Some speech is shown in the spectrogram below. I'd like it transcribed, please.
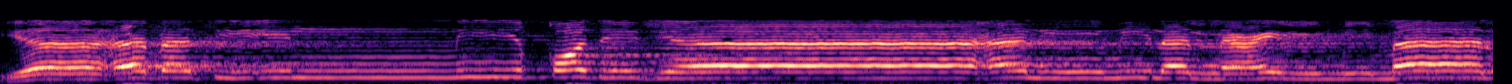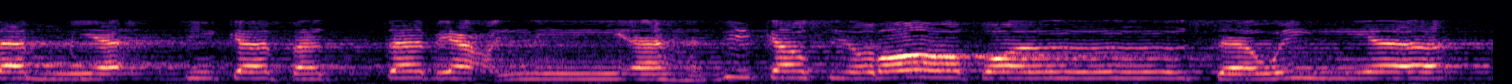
يا أبت إني قد جاءني من العلم ما لم يأتك فاتبعني أهدك صراطا سويا.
